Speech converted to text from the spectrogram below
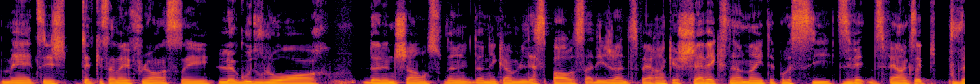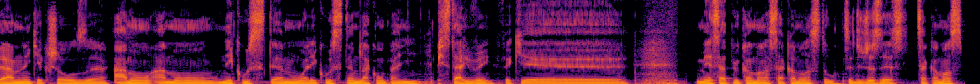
peut-être que ça a influencé le goût de vouloir donner une chance, donner, donner comme l'espace à des gens différents que je savais que finalement n'étaient pas si différents que ça, puis pouvaient amener quelque chose euh, à mon, à mon écosystème ou à l'écosystème de la compagnie. Puis c'est arrivé. Fait que. Euh, mais ça peut commencer, ça commence tôt. Juste, ça commence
